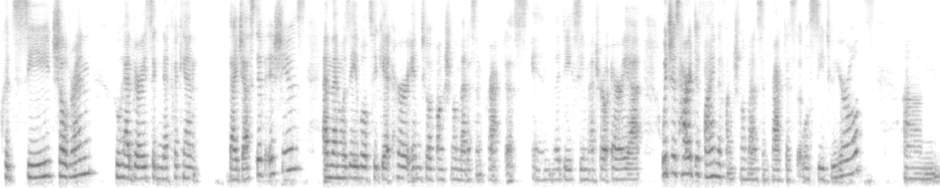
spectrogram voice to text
could see children who had very significant digestive issues and then was able to get her into a functional medicine practice in the DC metro area, which is hard to find a functional medicine practice that will see two year olds um,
